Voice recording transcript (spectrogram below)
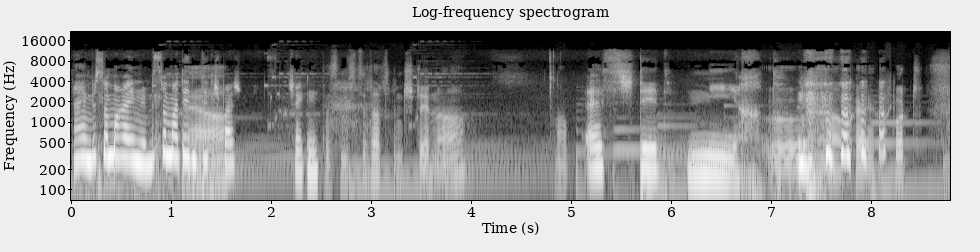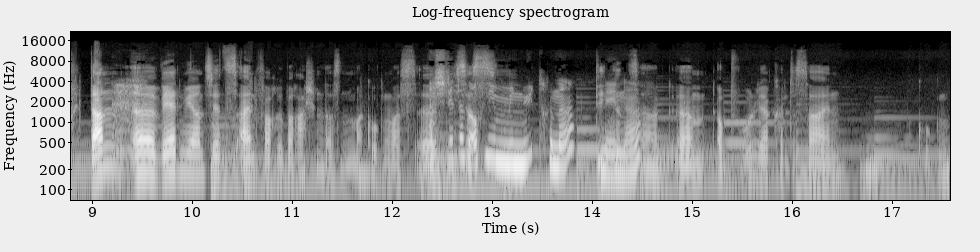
Nein, wir müssen noch mal rein. Wir müssen noch mal den, Ja. den Speicher checken. Das müsste da drin stehen, ne? Es steht nicht. Äh, okay, gut. Dann äh, werden wir uns jetzt einfach überraschen lassen. Mal gucken, was äh, Ach, steht das auch nie im Menü drin, ne? Nee, Ding ne? sagt. Ähm, obwohl, ja, könnte es sein. Mal gucken.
